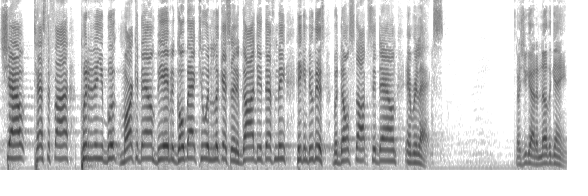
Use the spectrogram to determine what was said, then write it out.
Shout, testify, put it in your book, mark it down, be able to go back to it and look at. it. Say, if God did that for me, He can do this. But don't stop, sit down, and relax, because you got another game.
